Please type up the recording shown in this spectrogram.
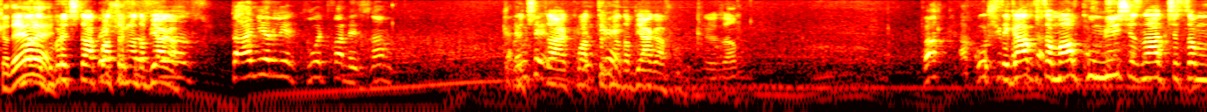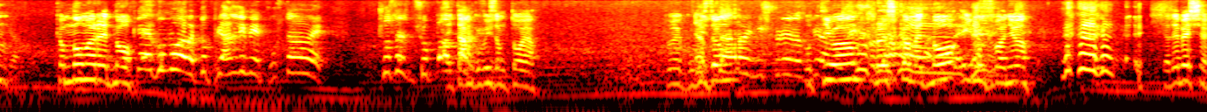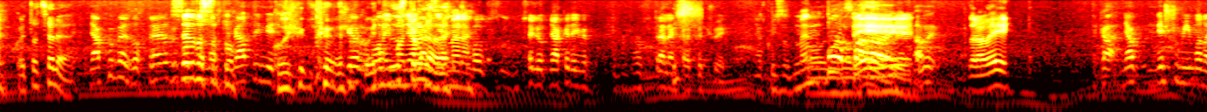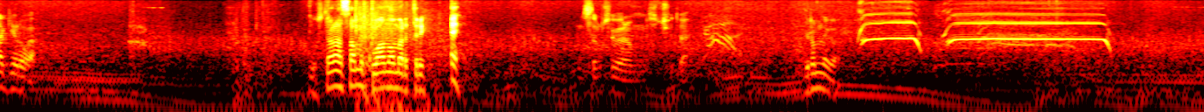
Къде е, бе? добре, че тази кола тръгна да бяга. Танер ли? е? Какво е това? Не знам. Къде че тази кола тръгна да бяга. Не знам. Сега, ако са малко умни, ще знаят, че съм към номер едно. Къде го моя, бе? То пиян ли ми е? Става, бе? Що се... Що падна? И там го виждам тоя. Той го Какво виждам, отивам, ръжкам едно и му звъня. Къде беше? Който целя? Някой ме застреля, докато Следващото. е Кой- кой има застреля, някой зад мене. Цели от някъде и ми е прострелян крака човек. Някой зад мен. Е. Здравей. така, нещо ми има на героя. Остана само кола номер 3. Е, Не съм сигурен, мисля, че това е. гръмне го.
